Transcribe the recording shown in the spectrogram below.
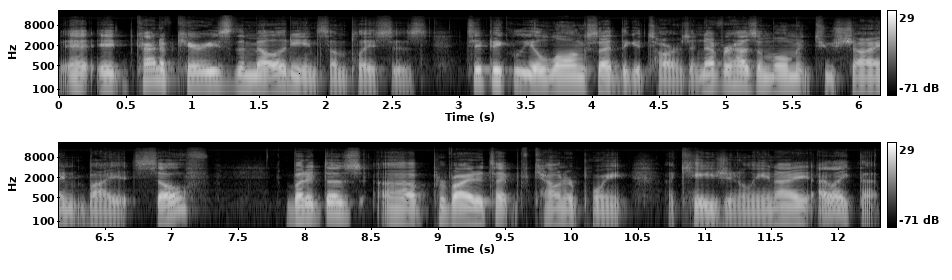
it. It kind of carries the melody in some places, typically alongside the guitars. It never has a moment to shine by itself, but it does uh, provide a type of counterpoint occasionally, and I, I like that.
